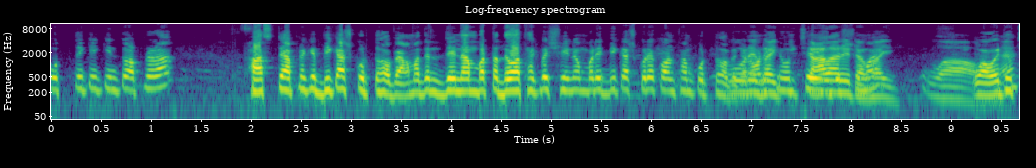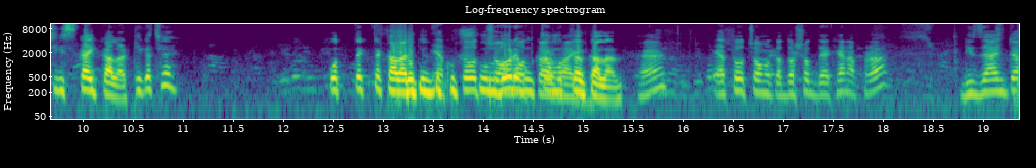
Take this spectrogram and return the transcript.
প্রত্যেকে কিন্তু আপনারা ফার্স্টে আপনাকে বিকাশ করতে হবে। আমাদের যে নাম্বারটা দেওয়া থাকবে সেই নাম্বারে বিকাশ করে কনফার্ম করতে হবে ওরে ভাই কি কালার এটা ভাই? ওয়াও ওয়াও এটা হচ্ছে স্কাই কালার ঠিক আছে? প্রত্যেকটা কালারই কিন্তু খুব সুন্দর এবং চমৎকার কালার হ্যাঁ? এত চমৎকার। দর্শক দেখেন আপনারা ডিজাইনটা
